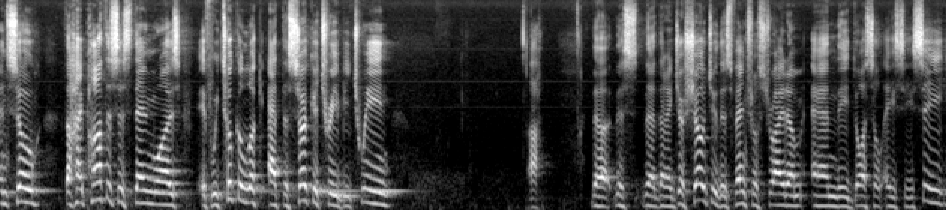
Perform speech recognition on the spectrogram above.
And so the hypothesis then was if we took a look at the circuitry between ah, the, this, the, that I just showed you, this ventral striatum and the dorsal ACC,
